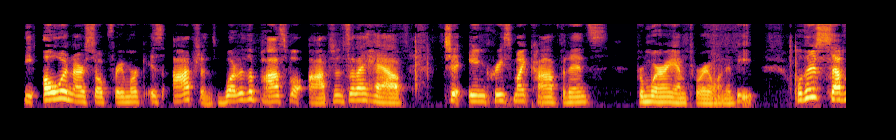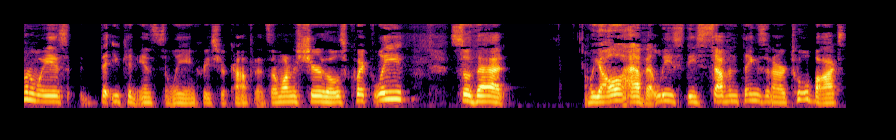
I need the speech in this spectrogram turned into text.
the O in our SOAP framework is options. What are the possible options that I have to increase my confidence from where I am to where I want to be? Well, there's seven ways that you can instantly increase your confidence. I want to share those quickly so that we all have at least these seven things in our toolbox.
